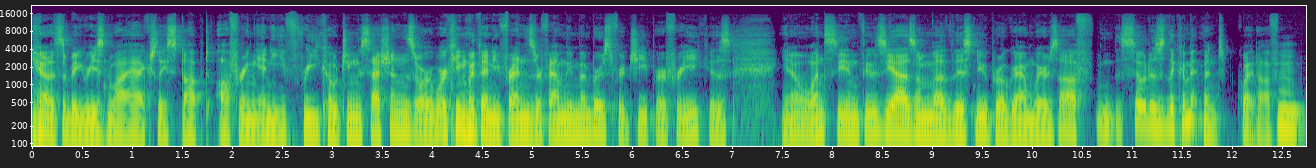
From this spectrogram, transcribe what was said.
Yeah, that's a big reason why I actually stopped offering any free coaching sessions or working with any friends or family members for cheap or free. Because, you know, once the enthusiasm of this new program wears off, so does the commitment quite often. Mm.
